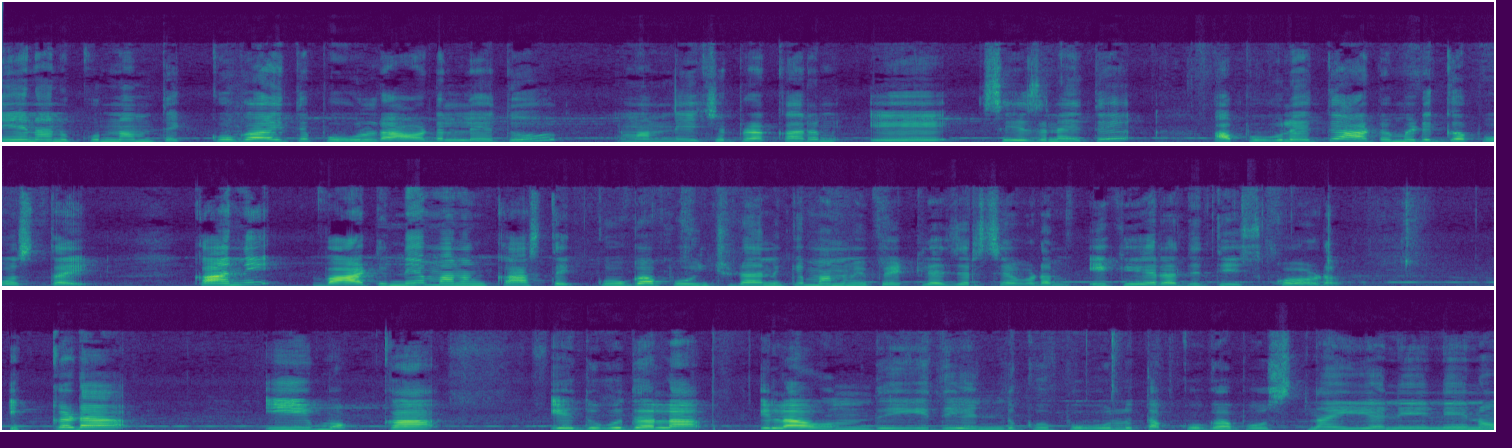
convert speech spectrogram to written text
నేను అనుకున్నంత ఎక్కువగా అయితే పువ్వులు రావడం లేదు. మన నేచర్ ప్రకారం ఏ సీజన్ అయితే ఆ పువ్వులు అయితే ఆటోమేటిక్గా పూస్తాయి. కానీ వాటినే మనం కాస్త ఎక్కువగా పూయించడానికి మనం ఈ ఫెర్టిలైజర్స్ ఇవ్వడం ఈ కేర్ అది తీసుకోవడం. ఇక్కడ ఈ మొక్క ఎదుగుదల ఇలా ఉంది. ఇది ఎందుకు పువ్వులు తక్కువగా పూస్తున్నాయి అని నేను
